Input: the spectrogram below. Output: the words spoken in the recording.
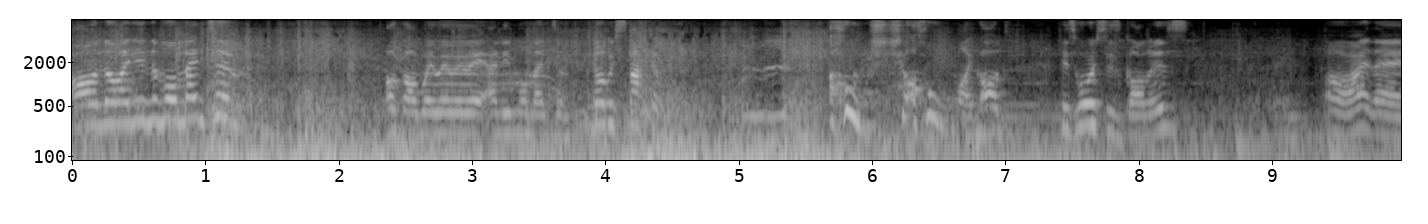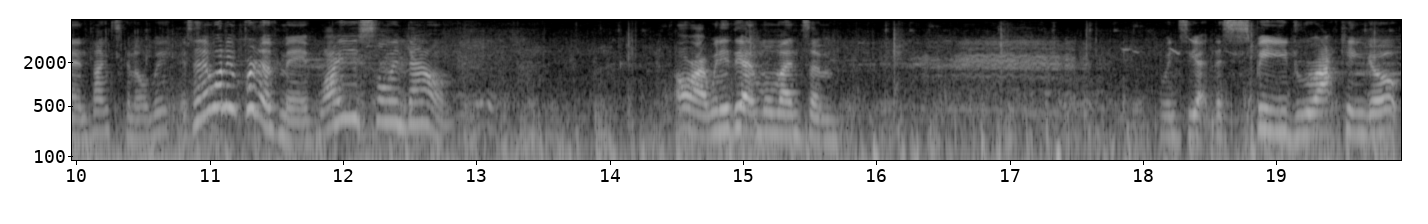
Oh no, I need the momentum. Oh god, wait, wait, wait, wait. I need momentum. No, we smack him. Oh, oh my god. His horse is gone, is. Alright then. Thanks, Kenobi. Is anyone in front of me? Why are you slowing down? Alright, we need to get momentum. We need to get the speed racking up.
